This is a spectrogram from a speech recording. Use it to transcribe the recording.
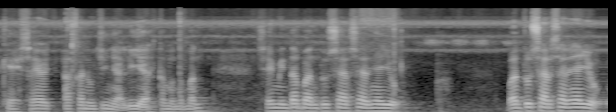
Oke, saya akan uji nyali ya teman-teman. Saya minta bantu share-share-nya yuk. Bantu share-share-nya yuk.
